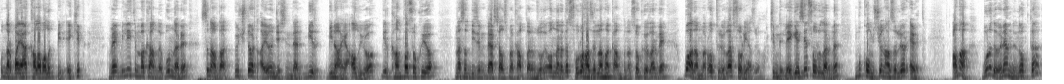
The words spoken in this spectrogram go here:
Bunlar bayağı kalabalık bir ekip ve Milli Eğitim Bakanlığı bunları sınavdan 3-4 ay öncesinden bir binaya alıyor, bir kampa sokuyor. Nasıl bizim ders çalışma kamplarımız oluyor. Onlara da soru hazırlama kampına sokuyorlar ve bu adamlar oturuyorlar soru yazıyorlar. Şimdi LGS sorularını bu komisyon hazırlıyor evet. Ama burada önemli nokta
